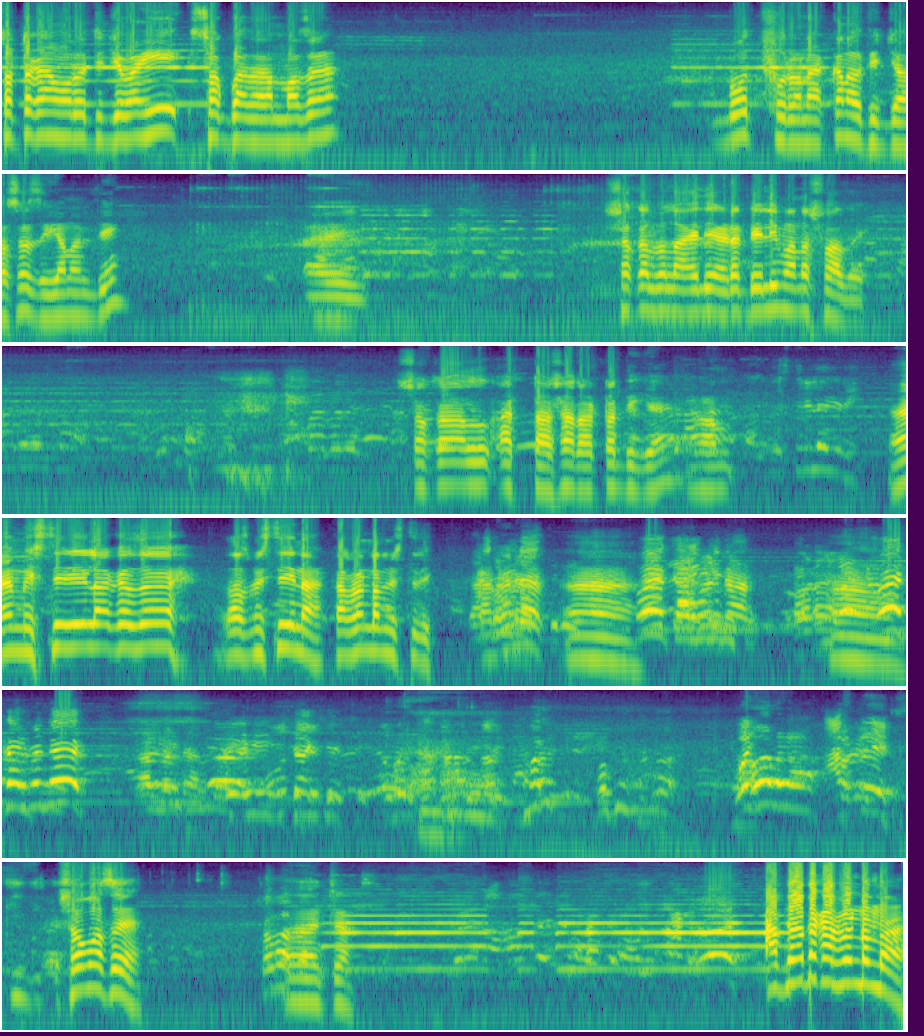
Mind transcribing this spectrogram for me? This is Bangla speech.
চট্টগ্রামের ঐতিহ্যবাহী চক বাজার মাঝে বহুত পুরনো একখান ঐতিহ্য আছে জিয়ান দি। এই সকালবেলা আইলে এটা ডেলি মানুষ পাওয়া যায়। সকাল আটটা সাড়ে আটটার দিকে। এখন হ্যাঁ মিস্ত্রি লাগে যে রাজমিস্ত্রি না কার্পেন্টার মিস্ত্রি হ্যাঁ হ্যাঁ। সব আছে? আচ্ছা। আপনারা তো কার্পেন্টার না?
